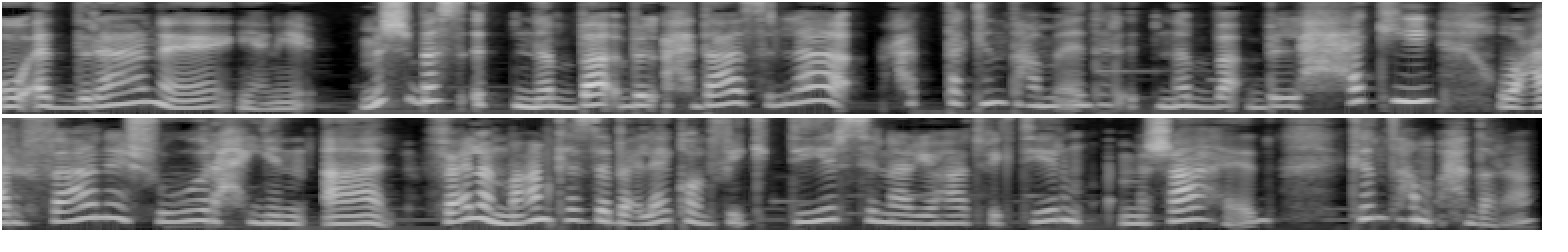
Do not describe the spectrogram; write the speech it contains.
وقدرانة يعني مش بس أتنبأ بالأحداث لا حتى كنت عم أقدر أتنبأ بالحكي وعرفانة شو رح ينقال. فعلا ما عم كذب عليكم في كتير سيناريوهات في كتير مشاهد كنت عم أحضرها.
